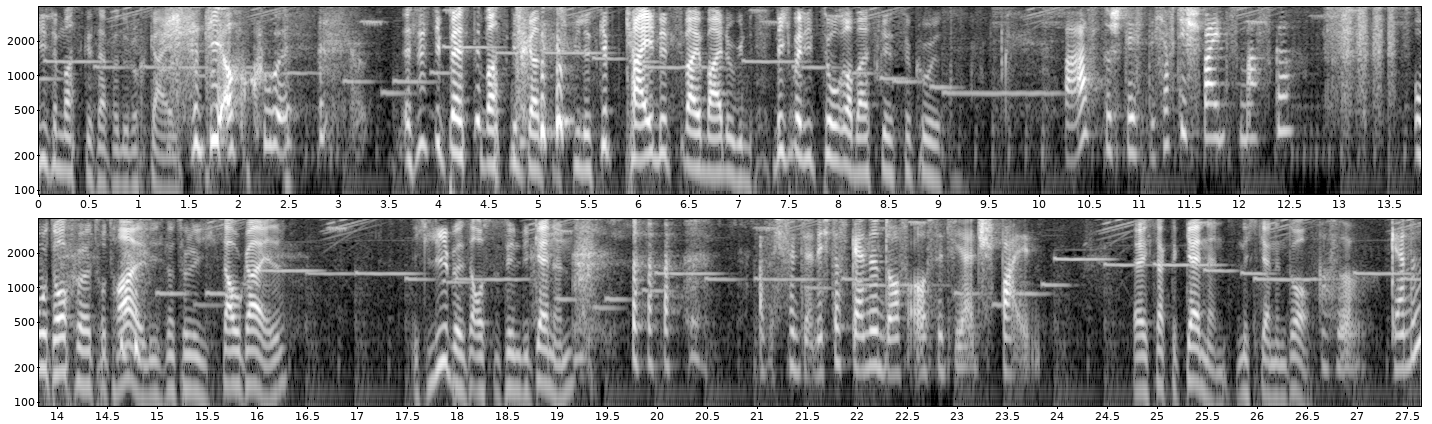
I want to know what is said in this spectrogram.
Diese Maske ist einfach nur noch geil. Die auch cool. Es ist die beste Maske im ganzen Spiel. Es gibt keine zwei Meinungen. Nicht mal die Zora-Maske ist so cool. Was? Du stehst nicht auf die Schweinsmaske? Oh doch, äh, total. Die ist natürlich saugeil. Ich liebe es auszusehen wie Ganon. Also ich finde ja nicht, dass Ganondorf aussieht wie ein Schwein. Äh, ich sagte Ganon, nicht Ganondorf. Achso, Ganon?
